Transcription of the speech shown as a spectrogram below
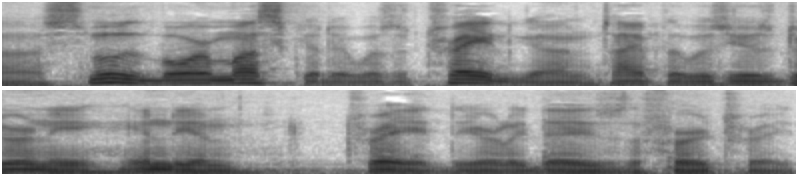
a smoothbore musket. It was a trade gun type that was used during the Indian trade, the early days of the fur trade.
